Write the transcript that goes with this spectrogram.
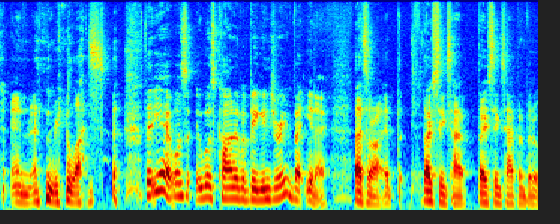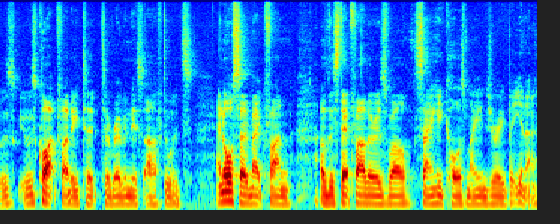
and, and realize that yeah, it was it was kind of a big injury, but you know that's all right. Those things have those things happen, but it was it was quite funny to to reminisce afterwards and also make fun of the stepfather as well, saying he caused my injury. But you know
